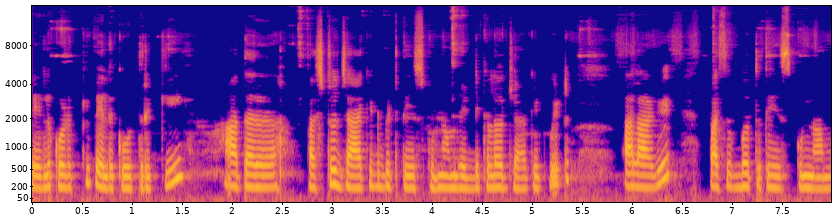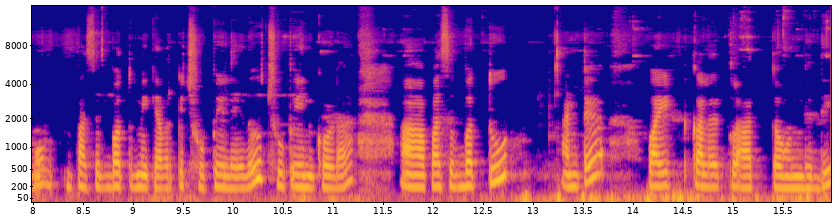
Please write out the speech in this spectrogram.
పెళ్ళి కొడుక్కి పెళ్ళి కూతురికి. ఆ తర్వాత ఫస్ట్ జాకెట్ బిట్ తీసుకున్నాము. Red colour jacket bit. అలాగే పసుపుబొత్తు తీసుకున్నాము. పసుపుబొత్తు మీకు ఎవరికి చూపించలేదు చూపేను కూడా. ఆ, పసుపుబొత్తు అంటే వైట్ కలర్ క్లాత్తో ఉండిద్ది.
